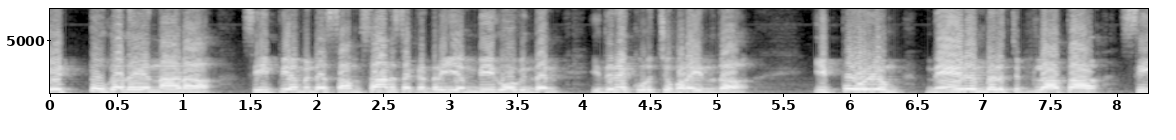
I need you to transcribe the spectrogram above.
കെട്ടുകഥ എന്നാണ് സി പി എമ്മിന്റെ സംസ്ഥാന സെക്രട്ടറി എം വി ഗോവിന്ദൻ ഇതിനെക്കുറിച്ച് പറയുന്നത്. ഇപ്പോഴും നേരം വെളുത്തിട്ടില്ലാത്ത സി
